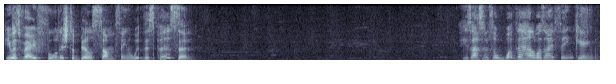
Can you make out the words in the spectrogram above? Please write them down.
He was very foolish to build something with this person. He's asking himself, what the hell was I thinking?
